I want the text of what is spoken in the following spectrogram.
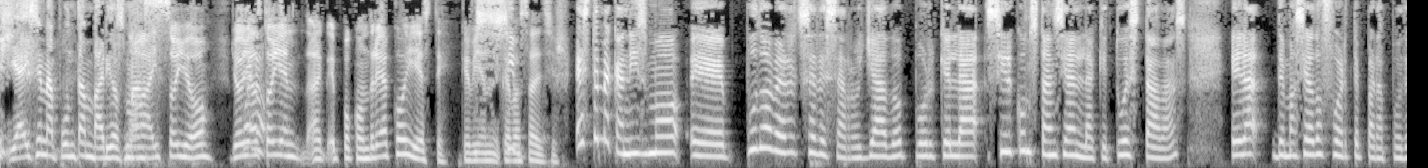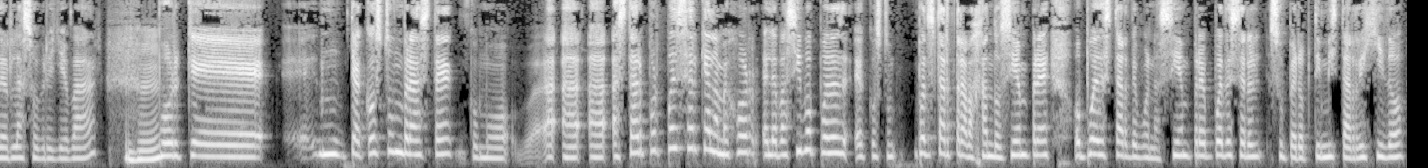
Y ahí se me apuntan varios No, más. ahí soy yo. Yo ya estoy en eh, hipocondriaco y este, que bien, Sí. ¿qué vas a decir? Este mecanismo eh, pudo haberse desarrollado porque la circunstancia en la que tú estabas era demasiado fuerte para poderla sobrellevar, porque te acostumbraste como a, a- a estar, por, puede ser que a lo mejor el evasivo puede, acostum- puede estar trabajando siempre o puede estar de buena siempre, puede ser el súper optimista rígido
